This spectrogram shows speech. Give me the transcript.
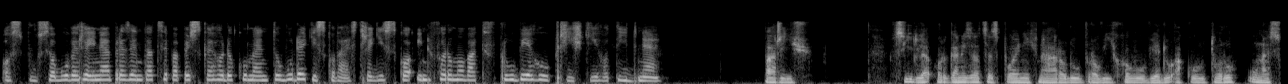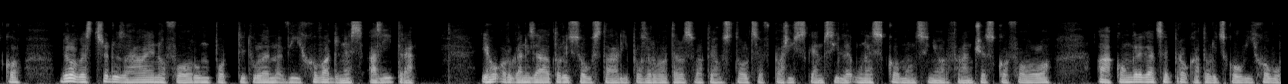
O způsobu veřejné prezentace papežského dokumentu bude tiskové středisko informovat v průběhu příštího týdne. Paříž. V sídle Organizace spojených národů pro výchovu, vědu a kulturu UNESCO bylo ve středu zahájeno fórum pod titulem Výchova dnes a zítra. Jeho organizátory jsou stálý pozorovatel svatého stolce v pařížském sídle UNESCO Monsignor Francesco Follo a Kongregace pro katolickou výchovu.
